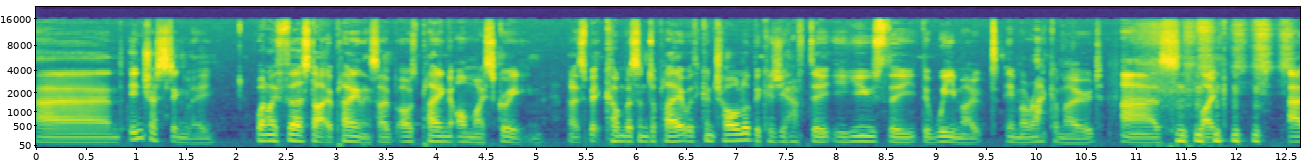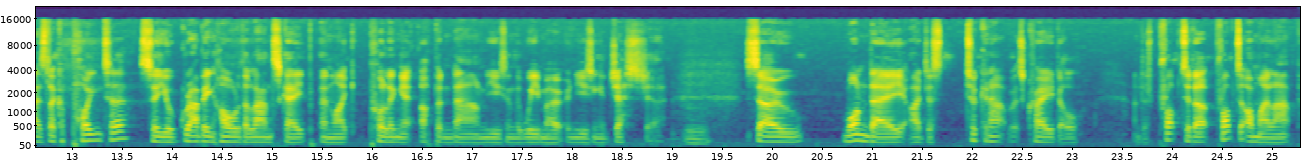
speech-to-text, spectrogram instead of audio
And interestingly, when I first started playing this, I, I was playing it on my screen, and it's a bit cumbersome to play it with a controller because you have to you use the the Wiimote in Maraca mode as like as like a pointer, so you're grabbing hold of the landscape and like pulling it up and down using the Wiimote and using a gesture. So one day I just took it out of its cradle and just propped it up, propped it on my lap,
